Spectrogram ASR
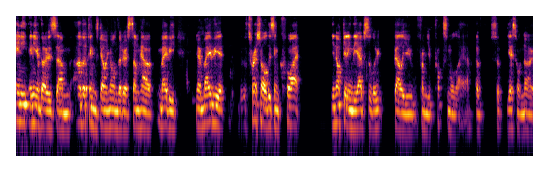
any, any of those um, other things going on that are somehow, maybe, you know, maybe it, the threshold isn't quite, you're not getting the absolute value from your proximal layer of so yes or no.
